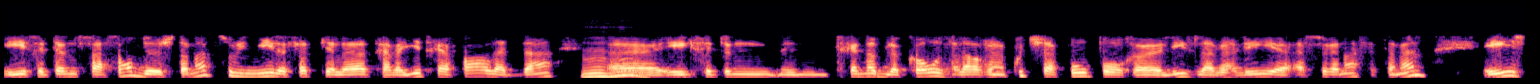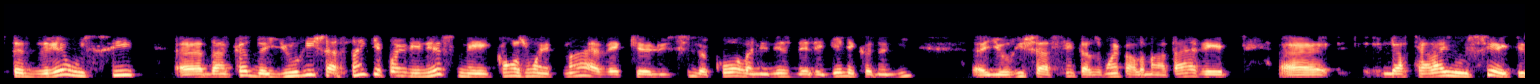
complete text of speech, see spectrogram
Et c'était une façon de justement de souligner le fait qu'elle a travaillé très fort là-dedans Mhm. euh, et que c'est une, une très noble cause. Alors, un coup de chapeau pour euh, Lise Lavallée, euh, assurément, cette semaine. Et je te dirais aussi, euh, dans le cas de Yuri Chassin, qui n'est pas un ministre, mais conjointement avec euh, Lucie Lecourt, la ministre déléguée à l'économie, euh, Yuri Chassin est adjoint parlementaire et euh, leur travail aussi a été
